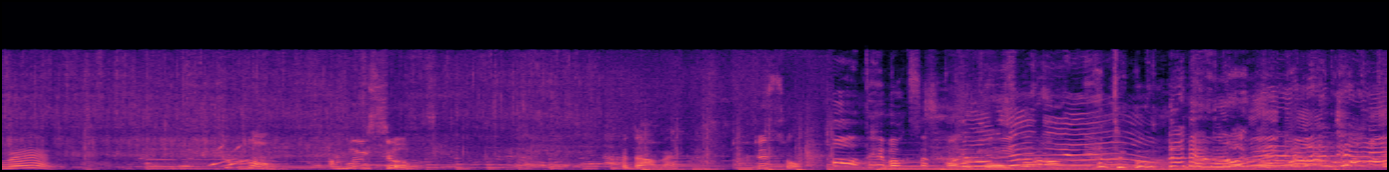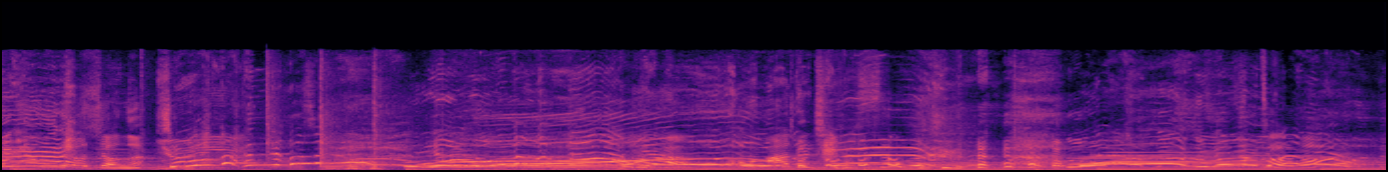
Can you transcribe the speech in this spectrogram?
왜? 뚜껑. 안 보이죠? 그 다음에? 됐어. 어, 대박 사건. 누군가가 뭐지? 같지 않아? 아들 재밌어 지금 누구 같지 않아?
